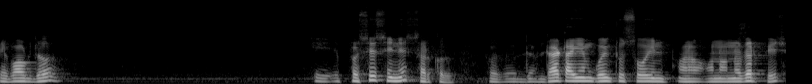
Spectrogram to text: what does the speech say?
about the process in a circle. So, that I am going to show in on, on another page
